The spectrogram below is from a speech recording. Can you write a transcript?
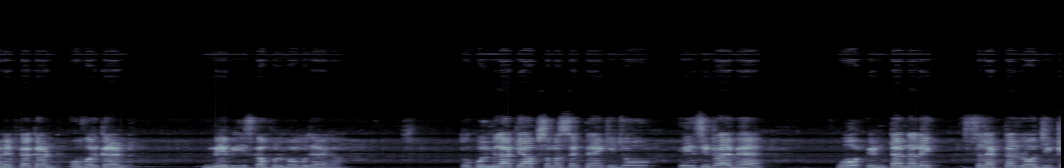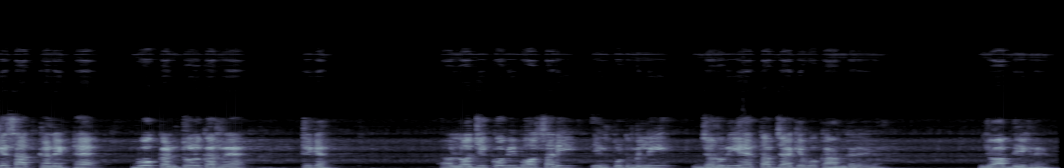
अडेप्टर करंट ओवर करंट में भी इसका फुल फॉर्म हो जाएगा। तो कुल मिला के आप समझ सकते हैं कि जो एसी ड्राइव है, वो इंटरनल एक सेलेक्टर लॉजिक के साथ कनेक्ट है, वो कंट्रोल कर रहे हैं, ठीक है? लॉजिक को भी बहुत सारी इनपुट मिलनी ज़रूरी है, तब जाके वो काम करेगा, जो आप देख रहे हैं।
